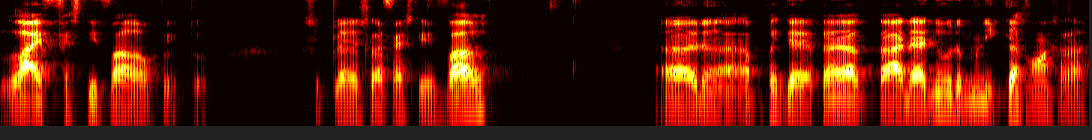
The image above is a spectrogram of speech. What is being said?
Live Festival waktu itu. Si Place Live Festival eh dengan apa keadaannya udah menikah kalau nggak salah.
